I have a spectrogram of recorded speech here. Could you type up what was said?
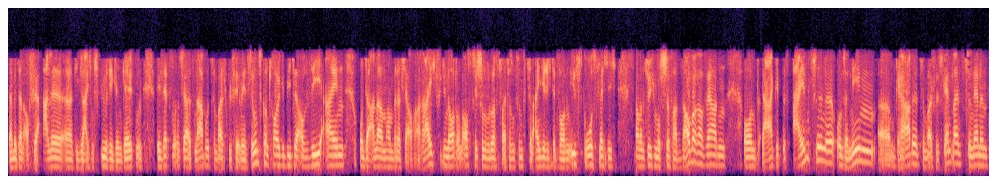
damit dann auch für alle äh, die gleichen Spielregeln gelten. Wir setzen uns ja als NABU zum Beispiel für Emissionskontrollgebiete auf See ein. Unter anderem haben wir das ja auch erreicht für die Nord- und Ostsee schon, wo das 2015 eingerichtet worden ist, großflächig. Aber natürlich muss Schifffahrt sauberer werden. Und da gibt es einzelne Unternehmen, äh, gerade zum Beispiel Scantlines zu nennen,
